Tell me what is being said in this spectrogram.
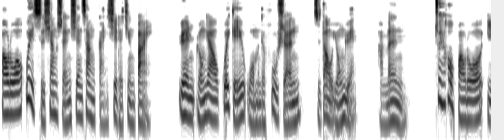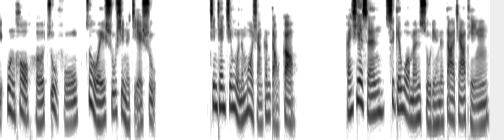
保罗为此向神献上感谢的敬拜，愿荣耀归给我们的父神，直到永远。阿门。最后，保罗以问候和祝福作为书信的结束。今天经文的默想跟祷告，感谢神赐给我们属灵的大家庭。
